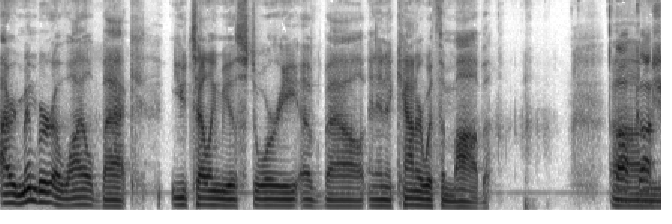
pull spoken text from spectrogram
I remember a while back you telling me a story about an, an encounter with the mob. Oh um, gosh.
